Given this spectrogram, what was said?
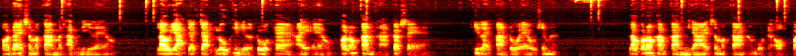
พอได้สมการบรรทัดนี้แล้ว เราอยากจะจัดรูปให้เหลือตัวแค่ il เพราะต้องการหากระแสที่ไหลผ่านตัว l ใช่ไหมเราก็ต้องทำการย้ายสมการทั้งหมดออกไป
